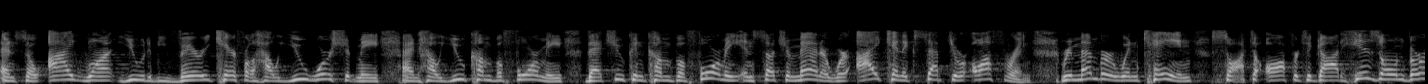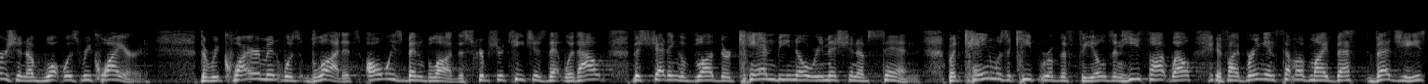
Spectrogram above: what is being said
And so I want you to be very careful how you worship me and how you come before me, that you can come before me in such a manner where I can accept your offering. Remember when Cain sought to offer to God his own version of what was required. The requirement was blood. It's always been blood. The scripture teaches that without the shedding of blood, there can be no remission of sin. But Cain was a keeper of the fields, and he thought, well, if I bring in some of my best veggies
